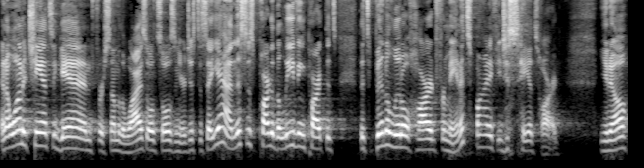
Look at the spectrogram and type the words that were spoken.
And I want a chance again for some of the wise old souls in here just to say, yeah, and this is part of the leaving part that's, that's been a little hard for me. And it's fine if you just say it's hard, you know,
